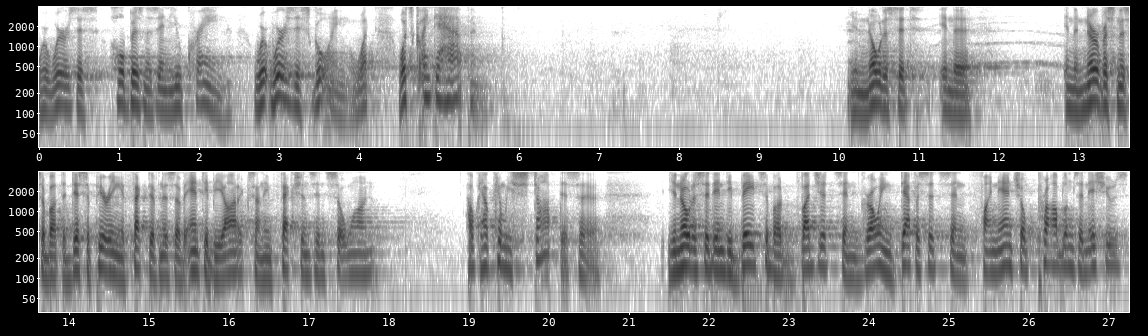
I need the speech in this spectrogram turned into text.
where where's this whole business in Ukraine? Where, where's this going? What, what's going to happen? You notice it in the, in the nervousness about the disappearing effectiveness of antibiotics on infections and so on. How, how can we stop this? Uh, you notice it in debates about budgets and growing deficits and financial problems and issues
